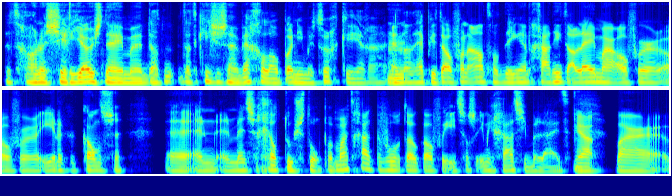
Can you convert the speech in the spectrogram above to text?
het gewoon serieus nemen dat, dat kiezers zijn weggelopen en niet meer terugkeren. En dan heb je het over een aantal dingen. Het gaat niet alleen maar over, over eerlijke kansen. Uh, en, en mensen geld toestoppen. Maar het gaat bijvoorbeeld ook over iets als immigratiebeleid. Ja. Waar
